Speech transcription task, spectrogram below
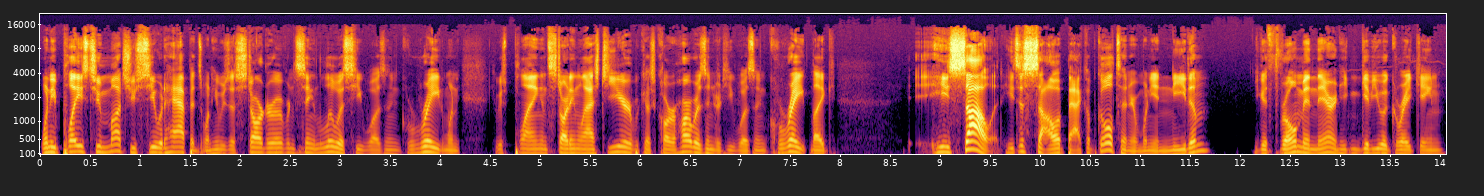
when he plays too much, you see what happens. When he was a starter over in St. Louis, he wasn't great. When he was playing and starting last year because Carter Hart was injured, he wasn't great. Like he's solid. He's a solid backup goaltender. When you need him, you can throw him in there and he can give you a great game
